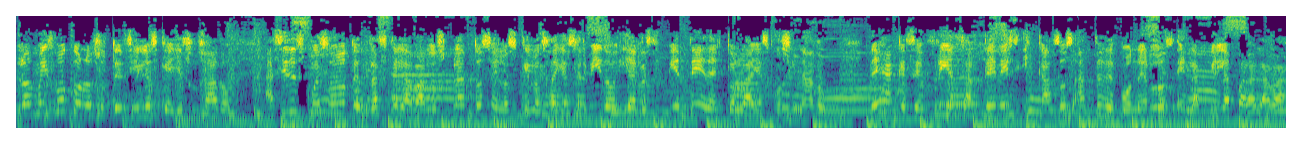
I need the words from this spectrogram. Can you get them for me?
Lo mismo con los utensilios que hayas usado. Así después solo tendrás que lavar los platos en los que los hayas servido y el recipiente en el que lo hayas cocinado. Deja que se enfríen sartenes y casos antes de ponerlos en la pila para lavar.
